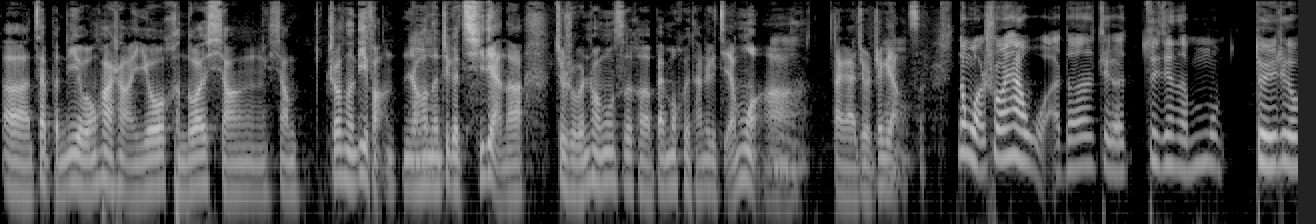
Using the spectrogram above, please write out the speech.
呃在本地文化上也有很多想想。折腾的地方，然后呢，嗯这个起点呢，就是文创公司和白猫会谈这个节目啊，嗯大概就是这个样子。那我说一下我的这个最近的目，对于这个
